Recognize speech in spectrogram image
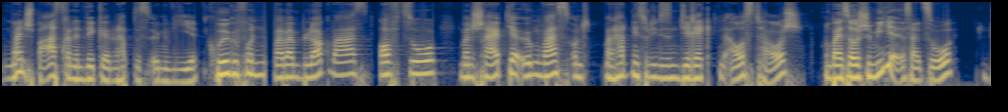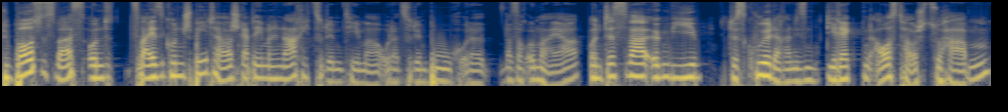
meinen Spaß dran entwickelt und habe das irgendwie cool gefunden. Weil beim Blog war es oft so, man schreibt ja irgendwas und man hat nicht so diesen direkten Austausch. Und bei Social Media ist halt so, du postest was und zwei Sekunden später schreibt dir jemand eine Nachricht zu dem Thema oder zu dem Buch oder was auch immer, ja. Und das war irgendwie das Coole daran, diesen direkten Austausch zu haben.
